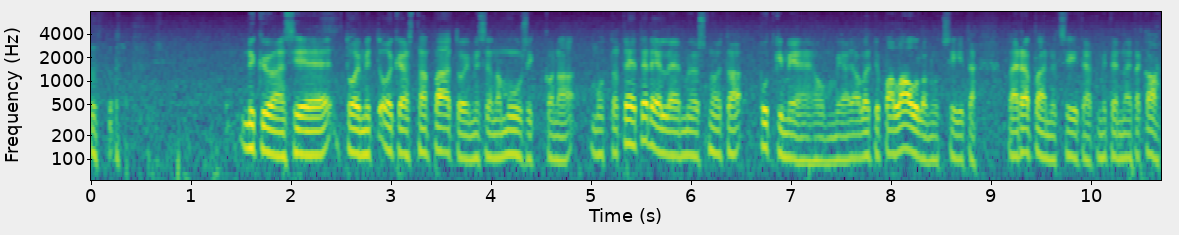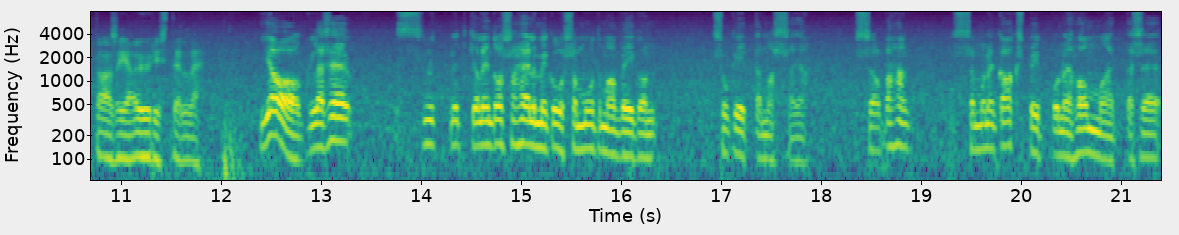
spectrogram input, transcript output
Nykyään sie toimit oikeastaan päätoimisena muusikkona, mutta teet edelleen myös noita putkimiehen hommia ja olet jopa laulanut siitä tai räpännyt siitä, että miten näitä kahta asiaa yhdistelee. Joo, kyllä se, nyt, nytkin olin tuossa helmikuussa muutaman viikon sukittamassa ja se on vähän semmoinen kaksipippunen homma, että se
